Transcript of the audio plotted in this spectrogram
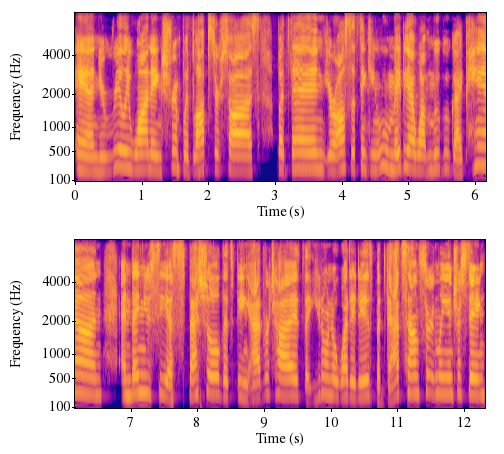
and you're really wanting shrimp with lobster sauce, but then you're also thinking, "Ooh, maybe I want moo goo gai pan," and then you see a special that's being advertised that you don't know what it is, but that sounds certainly interesting,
